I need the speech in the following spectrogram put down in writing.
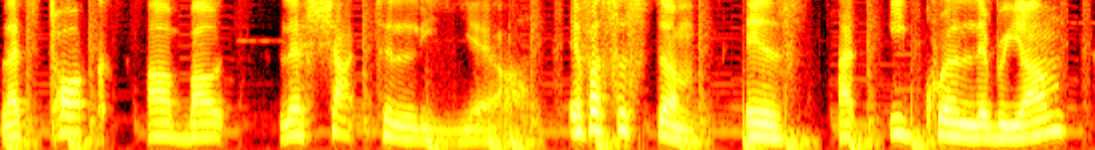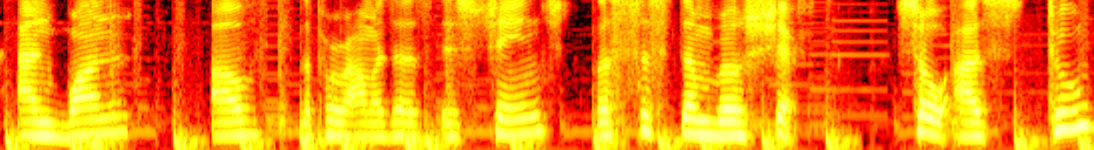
let's talk about Le Chatelier. If a system is at equilibrium and one of the parameters is changed, the system will shift so as to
